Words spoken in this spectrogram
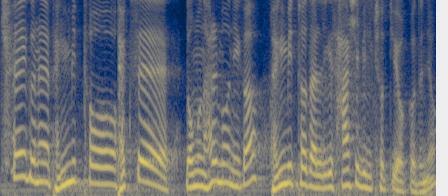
최근에 100m 100세 넘은 할머니가 100m 달리기 41초 뛰었거든요.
